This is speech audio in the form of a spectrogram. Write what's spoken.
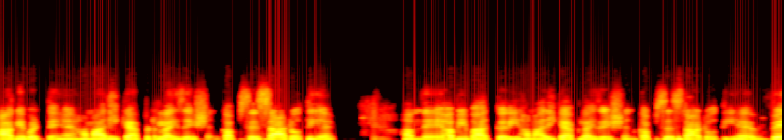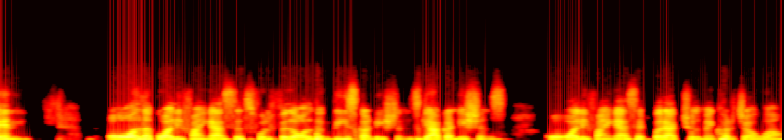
आगे बढ़ते हैं। हमारी कैपिटलाइजेशन कब से स्टार्ट होती है? हमने अभी बात करी, हमारी कैपिटलाइजेशन कब से स्टार्ट होती है? When all the qualifying assets fulfil all the these conditions क्या कंडीशंस क्वालिफाइंग एसेट पर एक्चुअल में खर्चा हुआ,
